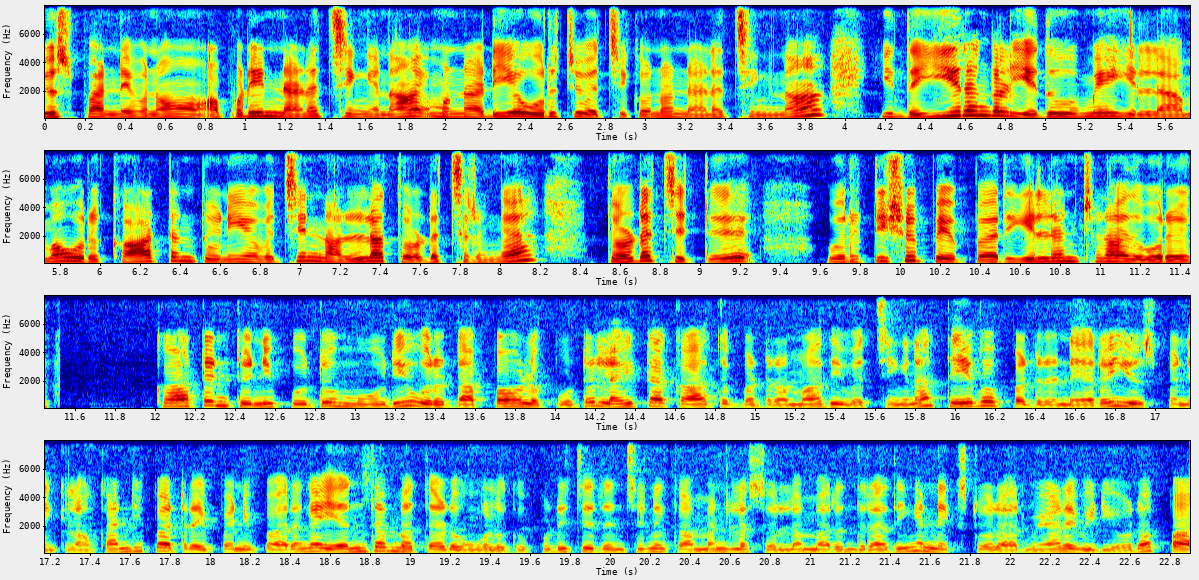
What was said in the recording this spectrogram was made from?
யூஸ் பண்ணிவிடணும் அப்படின்னு நினச்சிங்கன்னா முன்னாடியே உரித்து வச்சுக்கணும்னு நினச்சிங்கன்னா இந்த ஈரங்கள் எதுவுமே இல்லாமல் ஒரு காட்டன் துணியை வச்சு நல்லா தொடச்சிருங்க. தொடச்சிட்டு ஒரு டிஷ்யூ பேப்பர் இல்லைன்னு சொன்னால் அது ஒரு காட்டன் துணி போட்டு மூடி ஒரு டப்பாவில் போட்டு லைட்டாக காற்று படுற மாதிரி வச்சிங்கன்னா தேவைப்படுற நேரம் யூஸ் பண்ணிக்கலாம். கண்டிப்பாக ட்ரை பண்ணி பாருங்கள் எந்த மெத்தட் உங்களுக்கு பிடிச்சிருந்துச்சின்னு கமெண்ட்டில் சொல்ல மறந்துடாதீங்க. நெக்ஸ்ட் ஒரு அருமையான வீடியோட பார்க்க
